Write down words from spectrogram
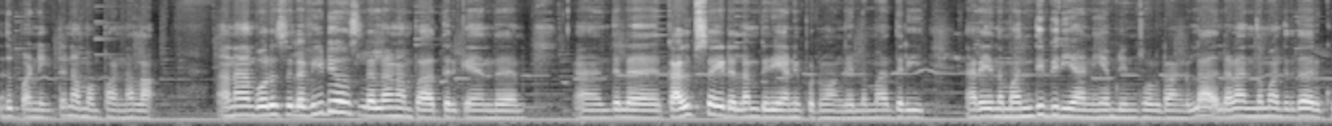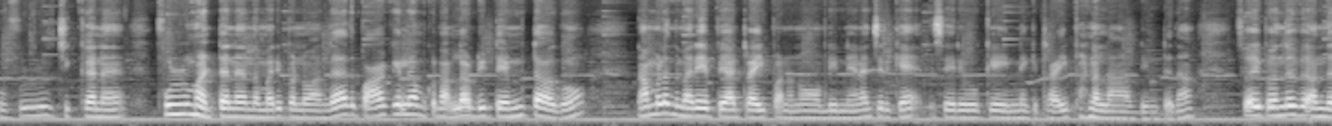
இது பண்ணிக்கிட்டு நம்ம பண்ணலாம். ஆனால் ஒரு சில வீடியோஸ்லலாம் நான் பார்த்துருக்கேன். இந்த இதில் கல்ப் சைடெல்லாம் பிரியாணி பண்ணுவாங்க இந்த மாதிரி நிறைய இந்த மந்தி பிரியாணி அப்படின்னு சொல்கிறாங்கல்ல அதெல்லாம் இந்த மாதிரி தான் இருக்கும். ஃபுல் சிக்கனு ஃபுல் மட்டனு அந்த மாதிரி பண்ணுவாங்க. அது பார்க்கல நமக்கு நல்லா அப்படியே டெம்ட் ஆகும். நம்மளும் இந்த மாதிரி எப்போயா ட்ரை பண்ணணும் அப்படின்னு நினச்சிருக்கேன். சரி ஓகே இன்றைக்கி ட்ரை பண்ணலாம் அப்படின்ட்டு தான். ஸோ இப்போ வந்து அந்த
